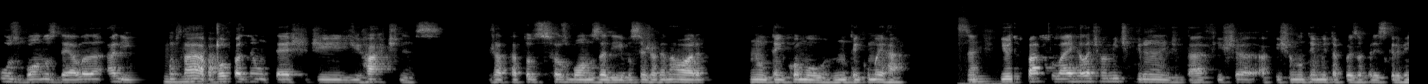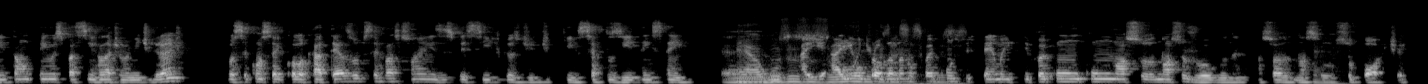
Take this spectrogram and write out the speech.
os bônus dela ali. Então, uhum. tá, vou fazer um teste de, de hardness. Já tá todos os seus bônus ali, você já vê na hora. Não tem como, não tem como errar. Né? E o espaço lá é relativamente grande, tá? A ficha, a ficha não tem muita coisa para escrever, então tem um espacinho relativamente grande. Você consegue colocar até as observações específicas de, de que certos itens têm. É, alguns usos aí, aí o problema não foi coisas. com o sistema em si, foi com, com o nosso, nosso jogo, né? Nosso, nosso é. suporte.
